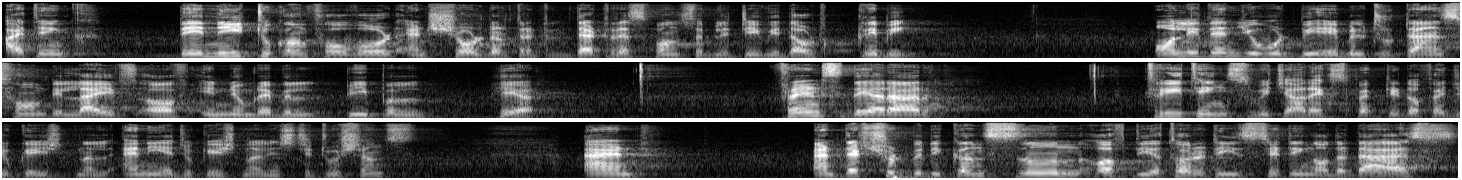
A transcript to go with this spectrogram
I think they need to come forward and shoulder that, that responsibility without cribbing. Only then you would be able to transform the lives of innumerable people here. Friends, there are three things which are expected of educational, any educational institutions. And, and that should be the concern of the authorities sitting on the dais.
